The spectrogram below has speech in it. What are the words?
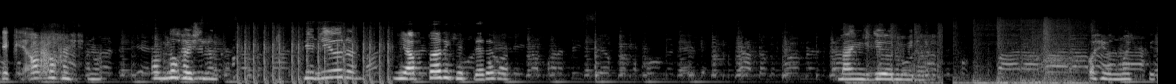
Peki Allah aşkına. Allah aşkına. Biliyorum. Yaptığı hareketlere bak. Ben gidiyorum ya. Ay yoluma git.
